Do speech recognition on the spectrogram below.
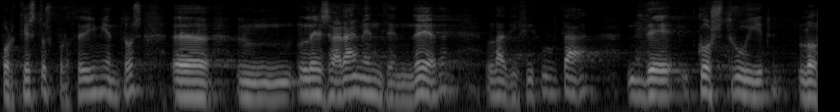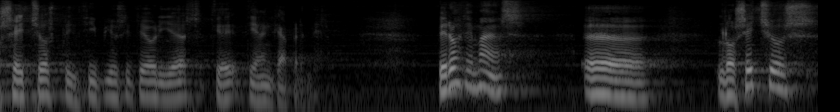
porque estos procedimientos eh, mm, les harán entender la dificultad de construir los hechos, principios y teorías que tienen que aprender. Pero además, los hechos,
